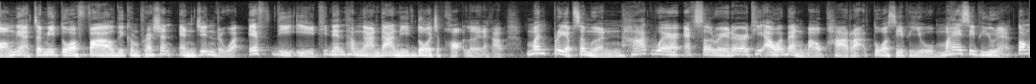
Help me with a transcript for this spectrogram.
2 เนี่ยจะมีตัว File Decompression Engine หรือว่า FDE ที่เน้นทำงานด้านนี้โดยเฉพาะเลยนะครับ มันเปรียบเสมือน Hardware Accelerator ที่เอาไว้แบ่งเบาภาระตัว CPU ไม่ให้ CPU เนี่ยต้อง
